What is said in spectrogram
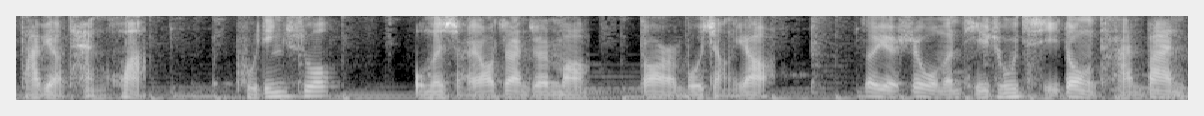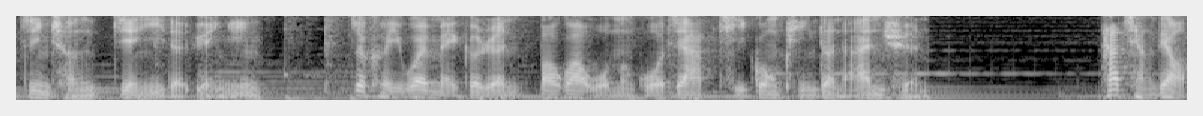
发表谈话。普丁说：“我们想要战争吗？当然不想要。这也是我们提出启动谈判进程建议的原因。这可以为每个人，包括我们国家，提供平等的安全。”他强调。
